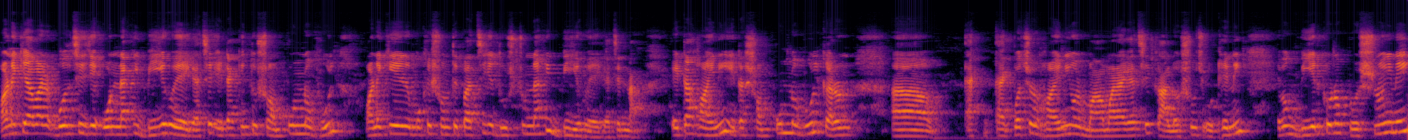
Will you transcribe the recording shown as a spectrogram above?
অনেকে আবার বলছে যে, ওর নাকি বিয়ে হয়ে গেছে। এটা কিন্তু সম্পূর্ণ ভুল। অনেকের মুখে শুনতে পাচ্ছি যে, দুষ্টুর নাকি বিয়ে হয়ে গেছে। না, এটা হয়নি। এটা সম্পূর্ণ ভুল। কারণ এক এক বছর হয়নি, ওর মা মারা গেছে, কালো সুচ ওঠেনি এবং বিয়ের কোনো প্রশ্নই নেই।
